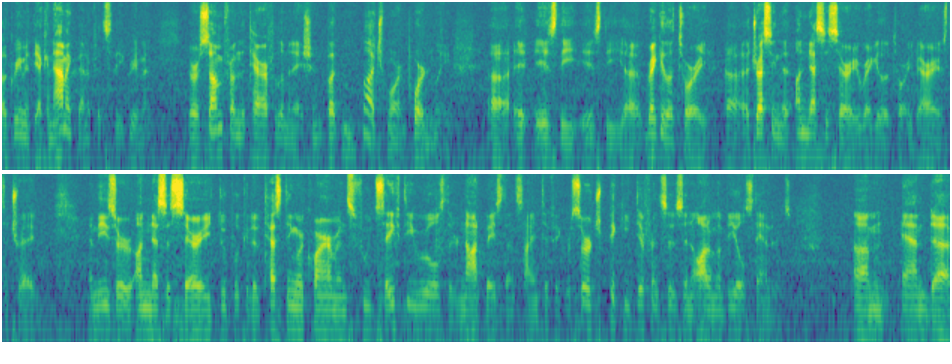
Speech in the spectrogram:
agreement, the economic benefits of the agreement, there are some from the tariff elimination, but much more importantly uh, is the, is the uh, regulatory, addressing the unnecessary regulatory barriers to trade. And these are unnecessary duplicative testing requirements, food safety rules that are not based on scientific research, picky differences in automobile standards. Um, and uh,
